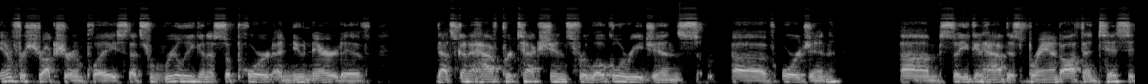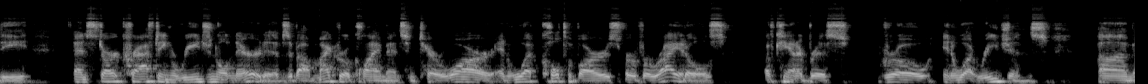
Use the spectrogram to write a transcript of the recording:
infrastructure in place that's really going to support a new narrative that's going to have protections for local regions of origin. Um, so you can have this brand authenticity and start crafting regional narratives about microclimates and terroir and what cultivars or varietals of cannabis grow in what regions. Um,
